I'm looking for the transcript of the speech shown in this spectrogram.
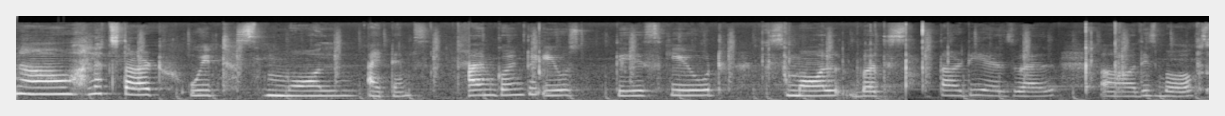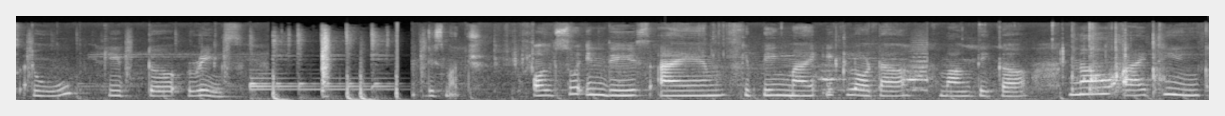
Now let's start with small items. I'm going to use this cute small but sturdy as well uh, this box to keep the rings. This much. Also in this i am keeping my iklota mangtika now i think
